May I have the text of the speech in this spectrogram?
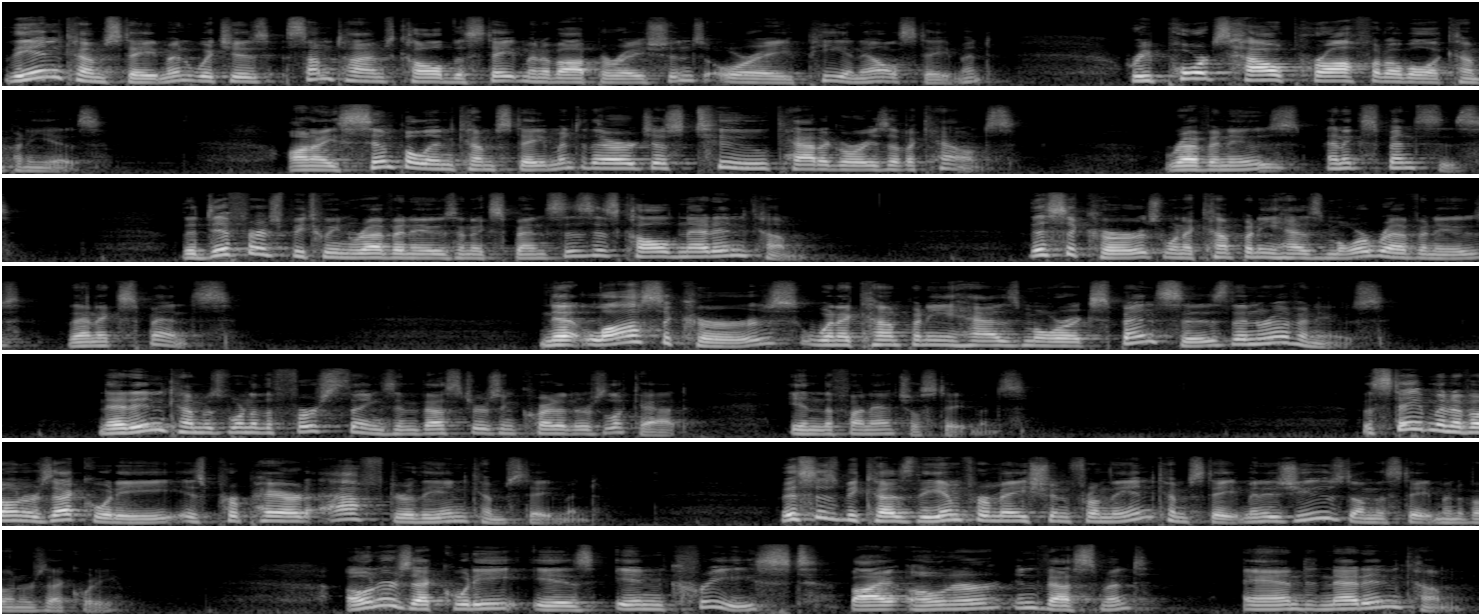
The income statement, which is sometimes called the statement of operations or a P&L statement, reports how profitable a company is. On a simple income statement, there are just two categories of accounts, revenues and expenses. The difference between revenues and expenses is called net income. This occurs when a company has more revenues than expense. Net loss occurs when a company has more expenses than revenues. Net income is one of the first things investors and creditors look at in the financial statements. The statement of owner's equity is prepared after the income statement. This is because the information from the income statement is used on the statement of owner's equity. Owner's equity is increased by owner investment and net income.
